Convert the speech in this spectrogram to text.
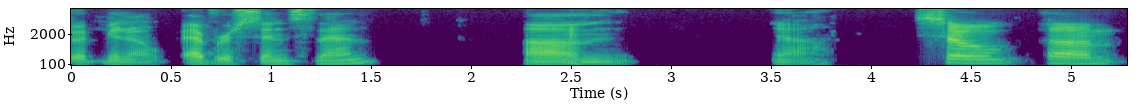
uh, you know, ever since then. Um, yeah. So um,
